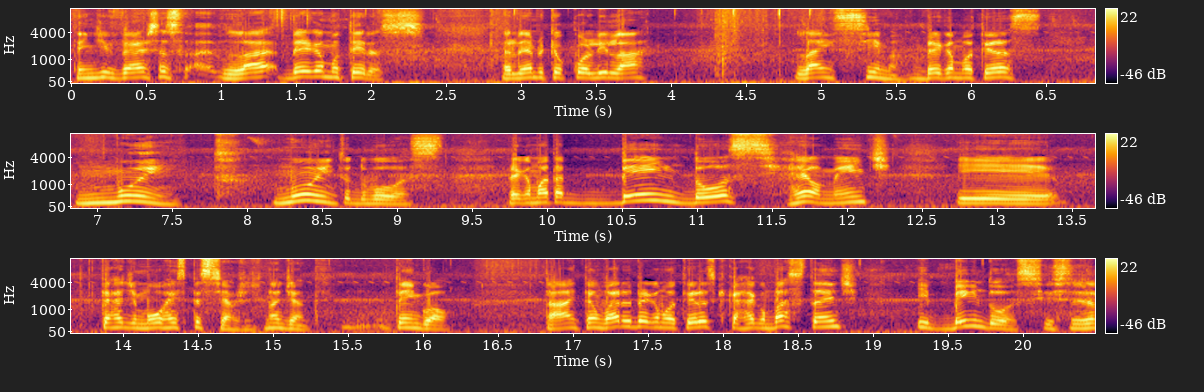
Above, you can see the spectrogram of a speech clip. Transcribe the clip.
tem diversas bergamoteiras. Eu lembro que eu colhi lá, lá em cima, bergamoteiras muito, muito boas. Bergamota bem doce, realmente, e terra de morro é especial, gente, não adianta, não tem igual. Tá? Então várias bergamoteiras que carregam bastante e bem doce, isso eu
